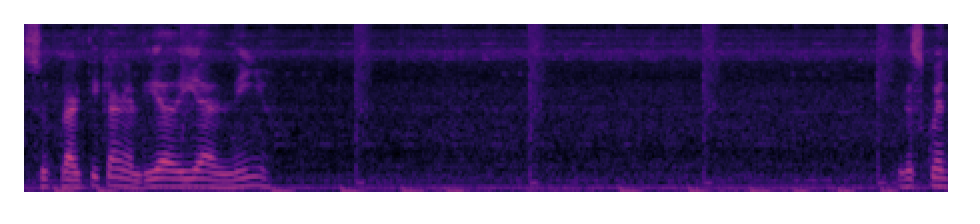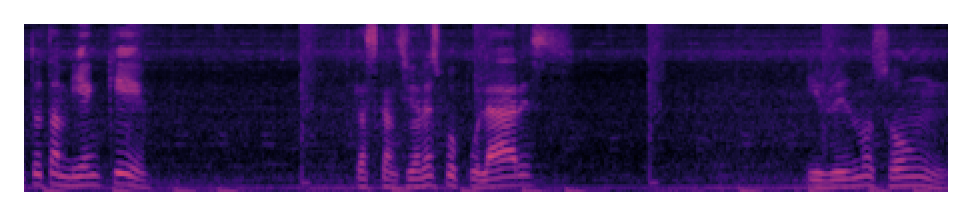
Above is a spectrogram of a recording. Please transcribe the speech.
su práctica en el día a día del niño. Les cuento también que las canciones populares y ritmos son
